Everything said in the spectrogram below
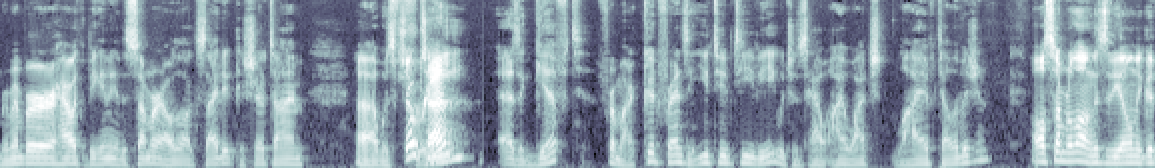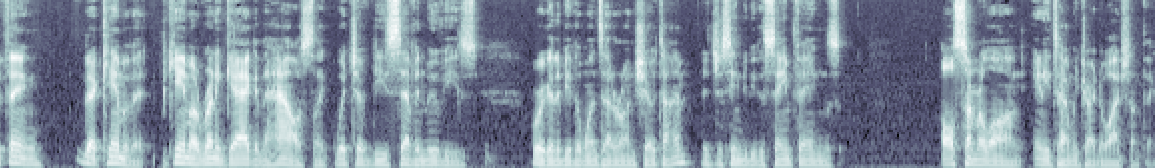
Remember how at the beginning of the summer I was all excited because Showtime uh, was Showtime? free as a gift from our good friends at YouTube TV, which is how I watched live television all summer long. This is the only good thing that came of it. it became a running gag in the house, like which of these seven movies were going to be the ones that are on Showtime. It just seemed to be the same things all summer long. Anytime we tried to watch something.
